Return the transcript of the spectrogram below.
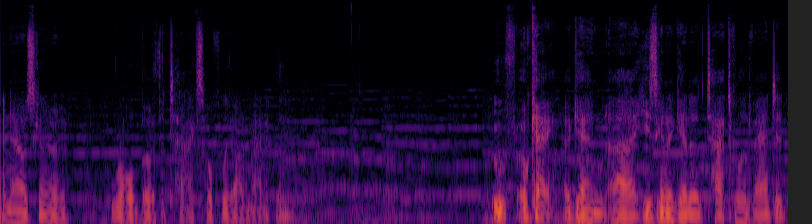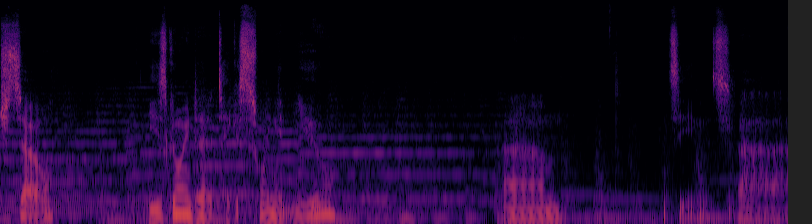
and now it's going to roll both attacks, hopefully automatically. Oof. Okay, again, uh, he's going to get a tactical advantage, so he's going to take a swing at you. Um, let's see. It's, uh,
